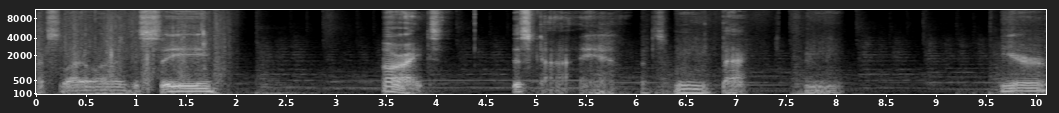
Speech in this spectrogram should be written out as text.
That's what I wanted to see. All right, this guy. Let's move back to here.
